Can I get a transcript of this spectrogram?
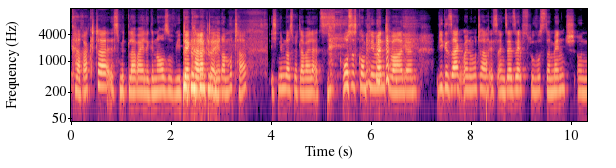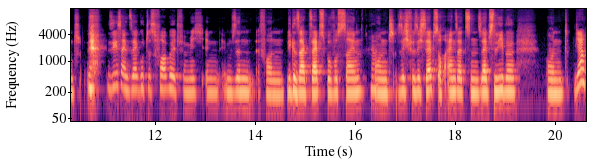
Charakter ist mittlerweile genauso wie der Charakter ihrer Mutter. Ich nehme das mittlerweile als großes Kompliment wahr, denn wie gesagt, meine Mutter ist ein sehr selbstbewusster Mensch und sie ist ein sehr gutes Vorbild für mich in, im Sinn von, wie gesagt, Selbstbewusstsein ja. und sich für sich selbst auch einsetzen, Selbstliebe. Und ja,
